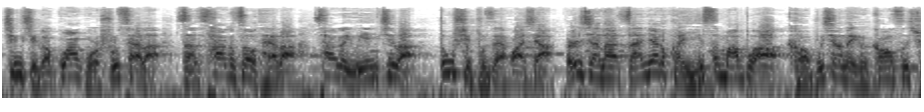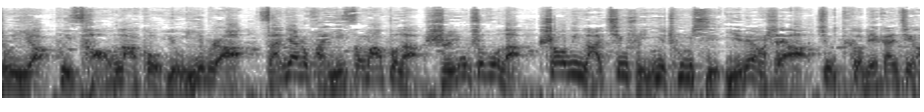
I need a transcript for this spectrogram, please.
清洗个瓜果蔬菜了，咱擦个灶台了，擦个油烟机了，都是不在话下。而且呢，咱家这款银丝抹布啊，可不像那个钢丝球一样会藏污纳垢有异味啊。咱家这款银丝抹布呢，使用之后呢，稍微拿清水一冲洗一晾晒啊，就特别干净，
